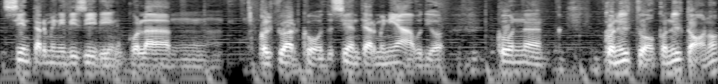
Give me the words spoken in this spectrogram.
sia in termini visivi con la, col QR code, sia in termini audio con, con, il, to, con il, tono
